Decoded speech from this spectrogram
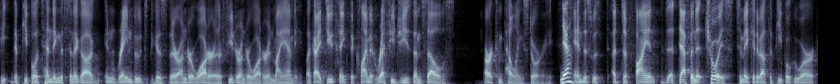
the people attending the synagogue in rain boots because they're underwater, their feet are underwater in Miami. Like I do think the climate refugees themselves are a compelling story. Yeah. And this was a defiant, a definite choice to make it about the people who are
